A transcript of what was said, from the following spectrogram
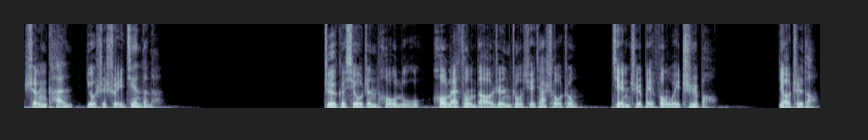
神龛又是谁建的呢？这个袖珍头颅后来送到人种学家手中，简直被奉为至宝。要知道，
